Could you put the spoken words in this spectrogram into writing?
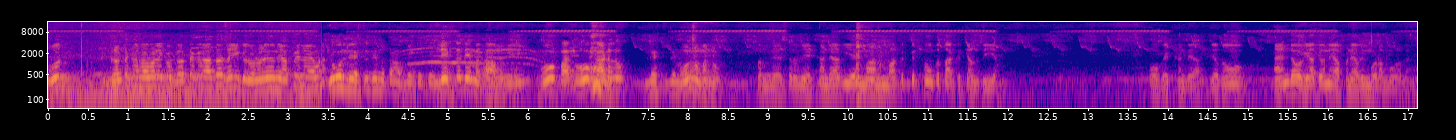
ਉਹ ਗਲਤ ਕਰਨ ਵਾਲੇ ਕੋ ਗਲਤ ਕਰਾਤਾ ਸਹੀ ਕਰਾਉਣ ਵਾਲੇ ਉਹਨੇ ਆਪੇ ਲੈ ਆਉਣਾ। ਜੋ ਲਿਸਟ ਦੇ ਮੁਤਾਬਕ ਲਿਖਤ ਦੇ ਮੁਤਾਬਕ। ਉਹ ਉਹ ਕੱਢ ਲਓ। ਲਿਸਟ ਦੇ ਉਹਨੂੰ ਮੰਨੋ। ਪਰਮੇਸ਼ਰ ਵੇਖਣ ਡਿਆ ਵੀ ਇਹ ਮਨ ਮਤ ਕਿੱਥੋਂ ਕੁ ਤੱਕ ਚੱਲਦੀ ਆ। ਉਹ ਵੇਖਣ ਡਿਆ। ਜਦੋਂ ਐਂਡ ਹੋ ਗਿਆ ਤੇ ਉਹਨੇ ਆਪਣੇ ਆਪ ਹੀ ਮੋੜਾ ਮੋੜ ਲੈਣਾ।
